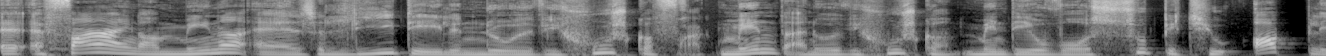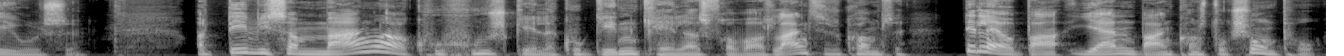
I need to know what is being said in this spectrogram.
erfaringer og minder er altså lige dele noget, vi husker, fragmenter er noget, vi husker, men det er jo vores subjektive oplevelse. Og det vi så mangler at kunne huske eller kunne genkalde os fra vores langtidsudkommelse, det laver bare, hjernen bare en konstruktion på.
